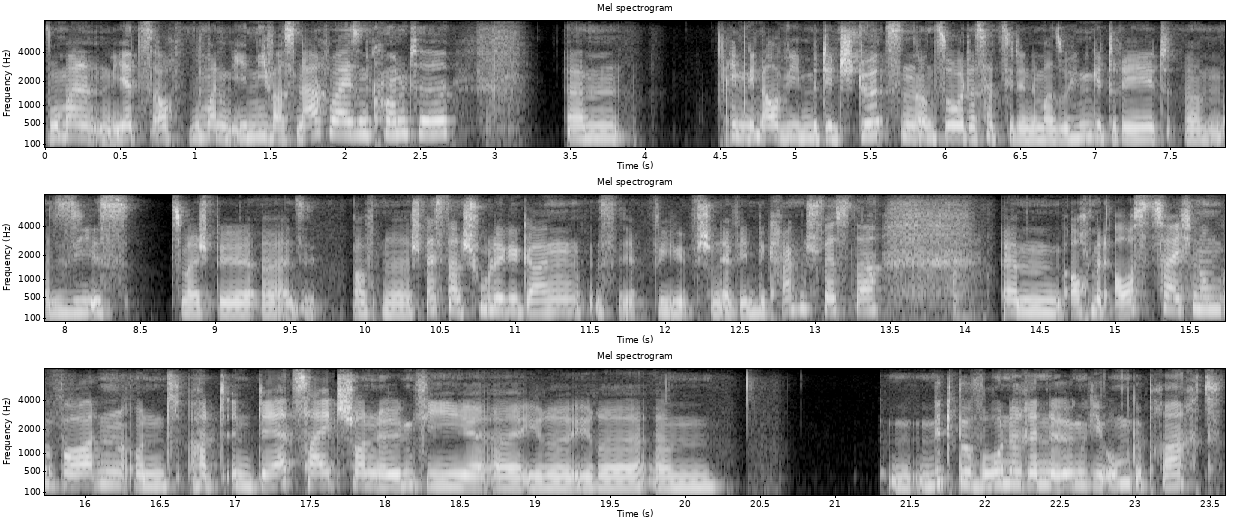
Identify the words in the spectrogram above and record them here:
wo man jetzt auch, wo man ihr nie was nachweisen konnte. Ähm, eben genau wie mit den Stürzen und so, das hat sie dann immer so hingedreht. Ähm, also sie ist zum Beispiel äh, auf eine Schwesternschule gegangen, ist wie schon erwähnt eine Krankenschwester, ähm, auch mit Auszeichnung geworden und hat in der Zeit schon irgendwie äh, ihre, ihre ähm, Mitbewohnerin irgendwie umgebracht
